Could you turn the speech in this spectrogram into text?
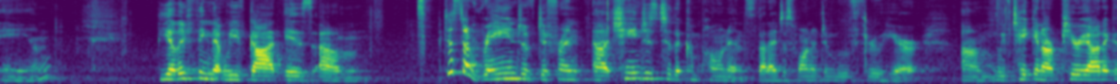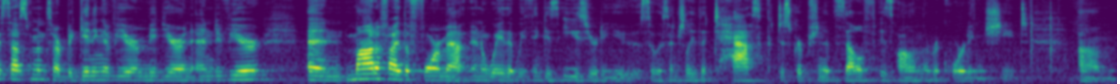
And the other thing that we've got is um, just a range of different uh, changes to the components that I just wanted to move through here. Um, we've taken our periodic assessments, our beginning of year, mid-year, and end of year, and modify the format in a way that we think is easier to use. So essentially the task description itself is on the recording sheet. Um,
